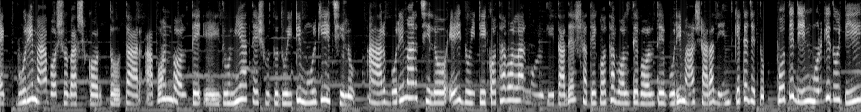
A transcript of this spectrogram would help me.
এক বুড়িমা বসবাস করত। তার আপন বলতে এই দুনিয়াতে শুধু দুইটি মুরগি ছিল। আর বুড়িমার ছিল এই দুইটি কথা বলার মুরগি। তাদের সাথে কথা বলতে বলতে বুড়িমা সারাদিন কেটে যেত। প্রতিদিন মুরগি দুইটি,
